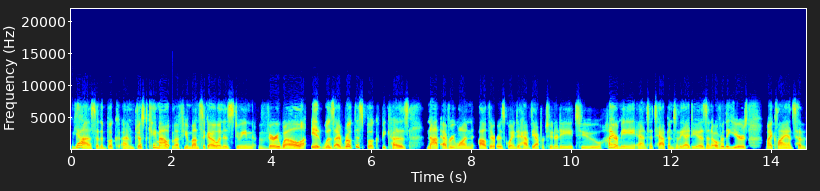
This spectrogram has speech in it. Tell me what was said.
Yeah, so the book um, just came out a few months ago and is doing very well. It was, I wrote this book because not everyone out there is going to have the opportunity to hire me and to tap into the ideas. And over the years, my clients have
